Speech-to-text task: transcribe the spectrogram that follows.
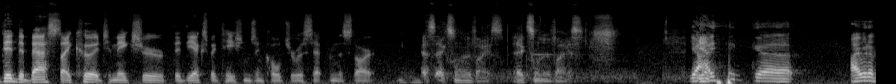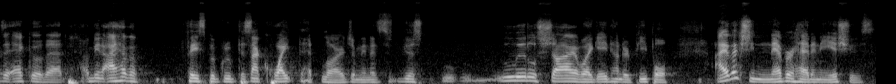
did the best I could to make sure that the expectations and culture was set from the start. That's excellent advice. Excellent advice. Yeah, Yeah. I think uh, I would have to echo that. I mean, I have a Facebook group that's not quite that large. I mean, it's just a little shy of like 800 people. I've actually never had any issues.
